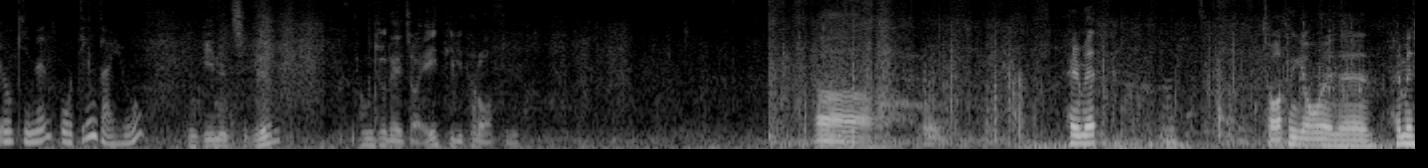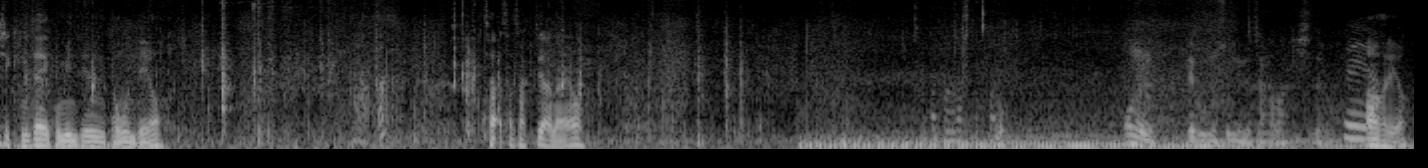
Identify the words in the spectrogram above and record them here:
여기는 어딘가요? 여기는 지금 경주 레저 ATV 타러 왔습니다. 아 헬멧 저 같은 경우에는 헬멧이 굉장히 고민되는 경우인데요. 자, 자 작지 않아요? 오늘 대부분 손님은 장갑 안 끼시더라고. 왜요? 아 그래요?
